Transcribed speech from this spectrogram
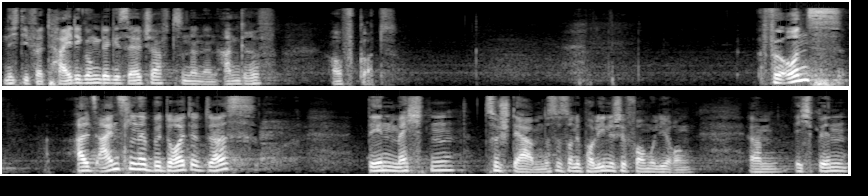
nicht die Verteidigung der Gesellschaft, sondern ein Angriff auf Gott. Für uns als Einzelne bedeutet das, den Mächten zu sterben. Das ist so eine paulinische Formulierung. Ähm, ich bin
